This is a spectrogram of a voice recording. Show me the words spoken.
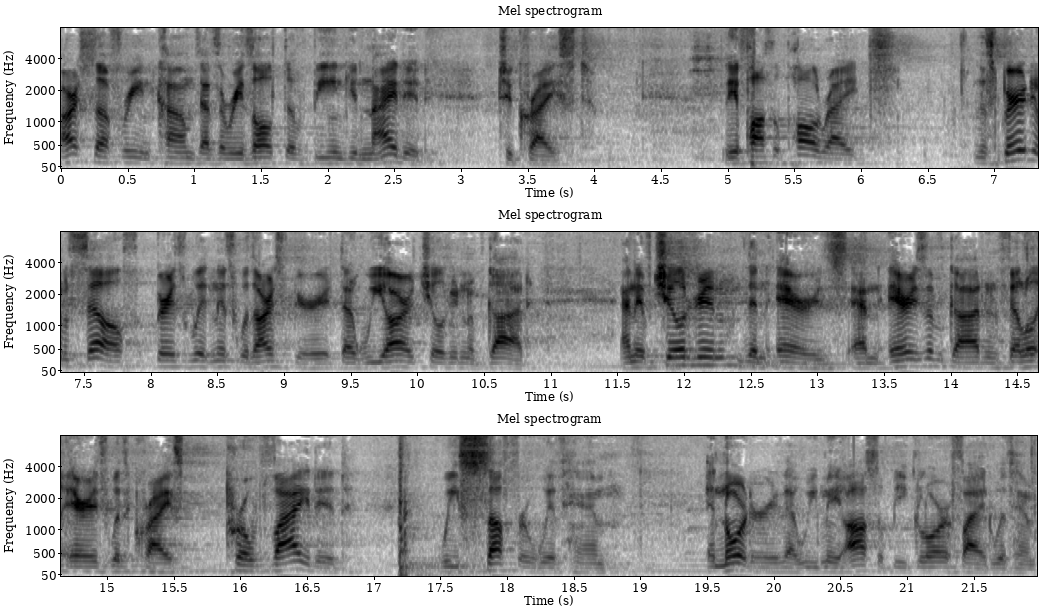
our suffering comes as a result of being united to Christ. The Apostle Paul writes, the Spirit Himself bears witness with our spirit that we are children of God. And if children, then heirs, and heirs of God and fellow heirs with Christ, provided we suffer with Him in order that we may also be glorified with Him.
